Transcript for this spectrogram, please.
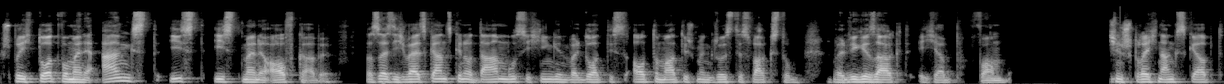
Sprich, dort, wo meine Angst ist, ist meine Aufgabe. Das heißt, ich weiß ganz genau, da muss ich hingehen, weil dort ist automatisch mein größtes Wachstum. Weil, wie gesagt, ich habe vom Sprechen Angst gehabt,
